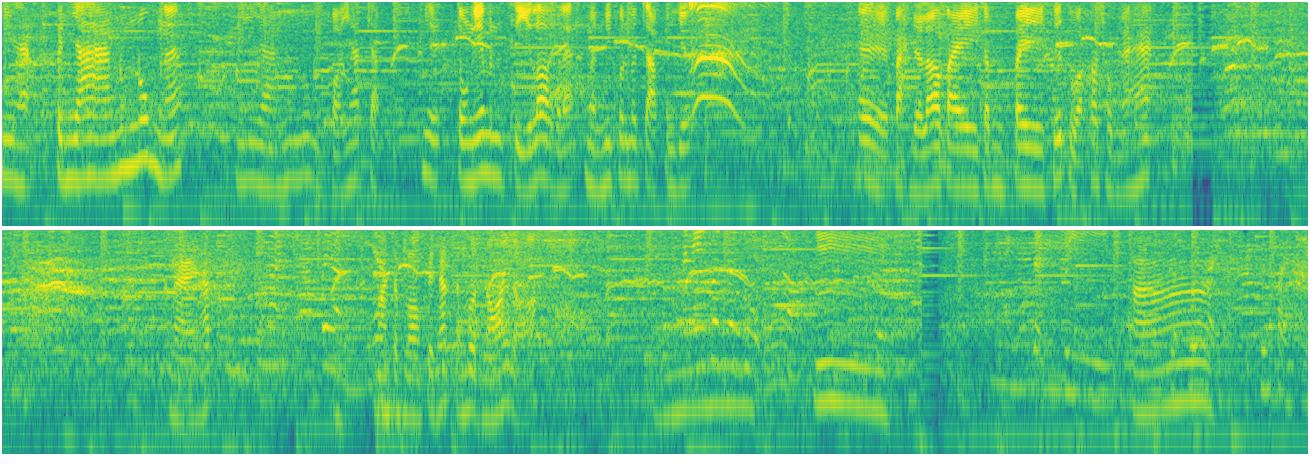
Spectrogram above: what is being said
นี่ฮะเป็นยางนุ่มๆนะ นี่ยางนุ่มๆขออนุญาตจับนี่ตรงนี้มันสีลอกไปแล้วเหมือนมีคนมาจับกันเยอะ เออไปเดี๋ยวเราไปจะไปซื้อตั๋วเข้าชมนะฮะไหนครับมาจำลองเป็นนักสำรวจน้อยเหรออันนี้ก็จะดูดเหรออืมเด็กฟรีอ่าขึ้นไปฟรี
